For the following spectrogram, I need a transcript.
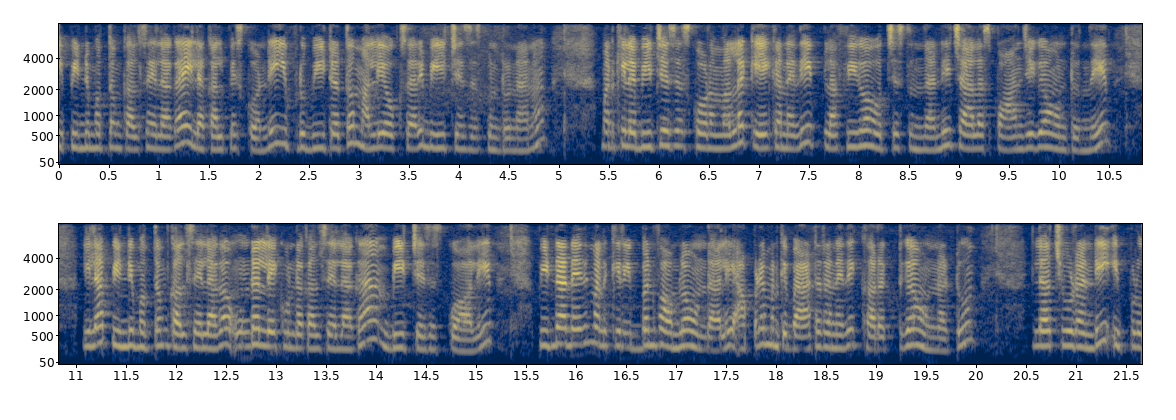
ఈ పిండి మొత్తం కలిసేలాగా ఇలా కలిపేసుకోండి. ఇప్పుడు బీటర్తో మళ్ళీ ఒకసారి బీట్ చేసేసుకుంటున్నాను. మనకి ఇలా బీట్ చేసేసుకోవడం వల్ల కేక్ అనేది ప్లఫీగా వచ్చేస్తుందండి. చాలా స్పాంజీగా ఉంటుంది. ఇలా పిండి మొత్తం కలిసేలాగా ఉండలు లేకుండా కలిసేలాగా బీట్ చేసేసుకోవాలి. పిండి అనేది మనకి రిబ్బన్ ఫామ్లో ఉండాలి. అప్పుడే మనకి బ్యాటర్ అనేది కరెక్ట్గా ఉన్నట్టు. ఇలా చూడండి ఇప్పుడు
